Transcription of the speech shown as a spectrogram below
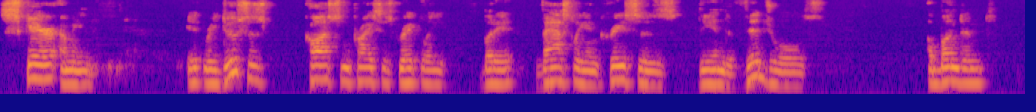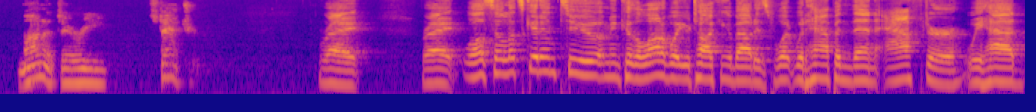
scare. I mean, it reduces costs and prices greatly, but it vastly increases the individual's abundant monetary stature. Right. Right. Well, so let's get into, I mean, because a lot of what you're talking about is what would happen then after we had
